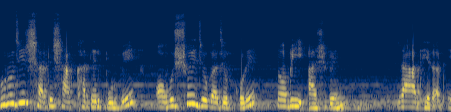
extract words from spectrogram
গুরুজির সাথে সাক্ষাতের পূর্বে অবশ্যই যোগাযোগ করে তবেই আসবেন। রাধে রাধে।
